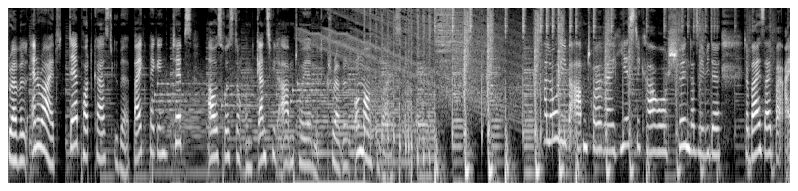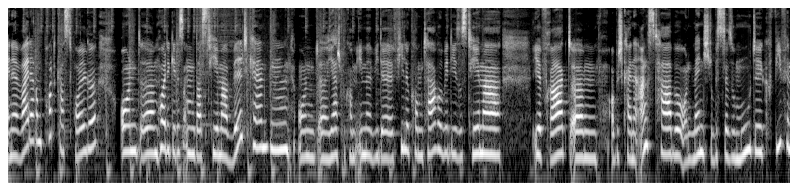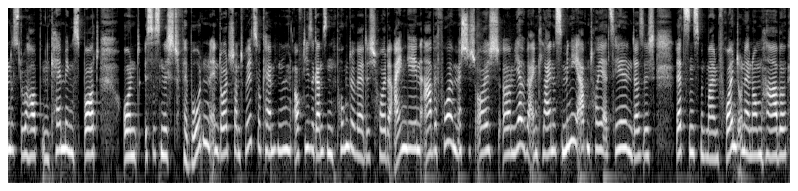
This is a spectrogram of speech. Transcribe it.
Travel and Ride, der Podcast über Bikepacking, Tipps, Ausrüstung und ganz viel Abenteuer mit Travel und Mountainbikes. Hallo liebe Abenteurer, hier ist die Caro. Schön, dass ihr wieder dabei seid bei einer weiteren Podcast-Folge. Und ähm, heute geht es um das Thema Wildcampen. Und äh, ja, ich bekomme immer wieder viele Kommentare über dieses Thema. Ihr fragt, ähm, ob ich keine Angst habe und Mensch, du bist ja so mutig. Wie findest du überhaupt einen Campingspot? Und ist es nicht verboten, in Deutschland wild zu campen? Auf diese ganzen Punkte werde ich heute eingehen. Aber vorher möchte ich euch ähm, ja über ein kleines Mini-Abenteuer erzählen, das ich letztens mit meinem Freund unternommen habe.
